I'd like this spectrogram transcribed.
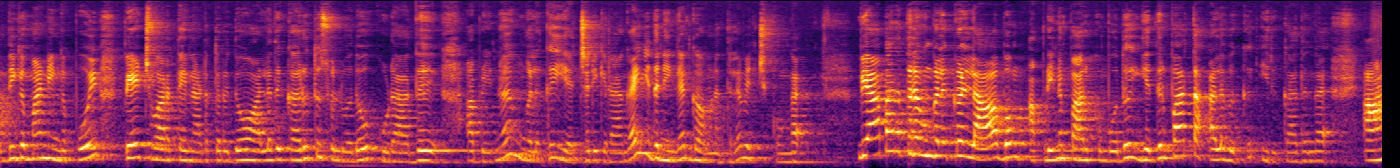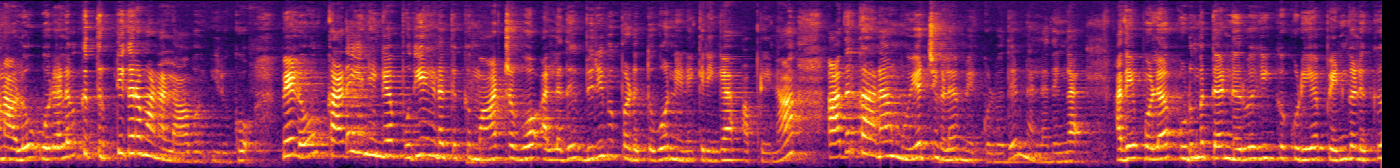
அதிகமாக நீங்கள் போய் பேச்சுவார்த்தை நடத்துகிறதோ அல்லது கருத்து சொல்வதோ கூடாது அப்படின்னு உங்களுக்கு எச்சரிக்கிறாங்க. இதை நீங்கள் கவனத்தில் வச்சுக்கோங்க. வியாபாரத்தில் உங்களுக்கு லாபம் அப்படின்னு பார்க்கும்போது எதிர்பார்த்த அளவுக்கு இருக்காதுங்க. ஆனாலும் ஓரளவுக்கு திருப்திகரமான லாபம் இருக்கும். மேலும் கடையை நீங்கள் புதிய இடத்துக்கு மாற்றவோ அல்லது விரிவுபடுத்தவோ நினைக்கிறீங்க அப்படின்னா அதற்கான முயற்சிகளை மேற்கொள்வது நல்லதுங்க. அதே போல் குடும்பத்தை நிர்வகிக்கக்கூடிய பெண்களுக்கு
